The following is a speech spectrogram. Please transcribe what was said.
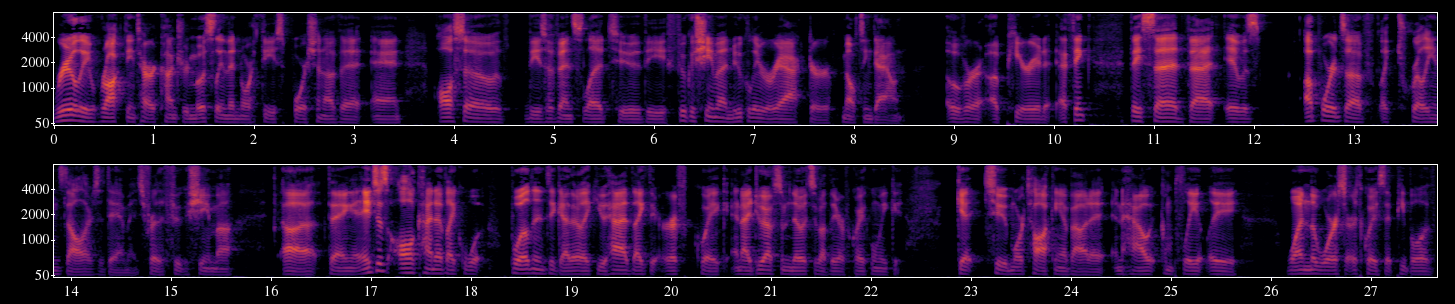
really rocked the entire country, mostly in the northeast portion of it, and also these events led to the Fukushima nuclear reactor melting down over a period. I think they said that it was upwards of like trillions of dollars of damage for the Fukushima uh, thing. And it just all kind of like w- boiled in together. Like you had like the earthquake, and I do have some notes about the earthquake when we get, get to more talking about it and how it completely one of the worst earthquakes that people have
